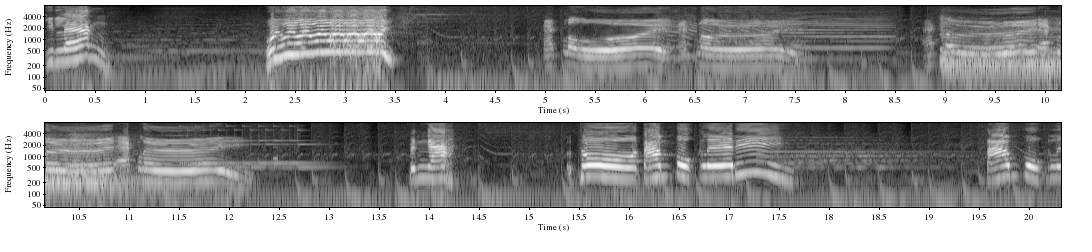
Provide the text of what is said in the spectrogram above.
กลิ่นแรงเฮ้ยเฮ้ยเฮ้ย แอคเลยแอคเลยแอคเลยแอคเลยแอคเลย เป็นไงโธ่ตามปกเลยดิ ตามปกเล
